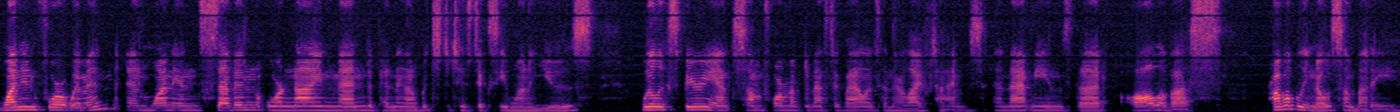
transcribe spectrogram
one in four women and one in seven or nine men, depending on which statistics you want to use, will experience some form of domestic violence in their lifetimes. And that means that all of us probably know somebody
